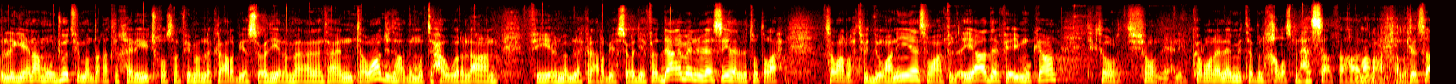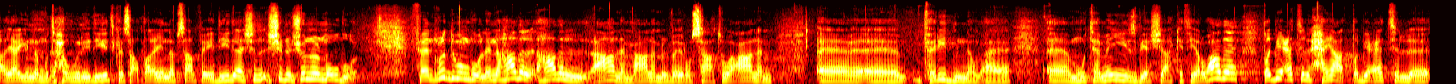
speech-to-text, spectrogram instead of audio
لقيناه موجود في منطقة الخليج خصوصا في المملكة العربية السعودية. لما أعلنت عن تواجد هذا المتحور الآن في المملكة العربية السعودية فدائما الأسئلة اللي تطرح سواء رحت في الديوانية سواء في العيادة في أي مكان دكتور شلون يعني كورونا لمتى بنخلص من هالسالفة هذه. ما راح نخلص. كل ساعة جاينا متحور جديد كل ساعة طالعين لنا بسالفة جديدة. شنو شنو الموضوع؟ فنرد ونقول إن هذا هذا العالم عالم الفيروسات هو عالم آه، آه، فريد من نوعه آه، متميز بأشياء كثيرة. وهذا طبيعة الحياة طبيعة ال-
